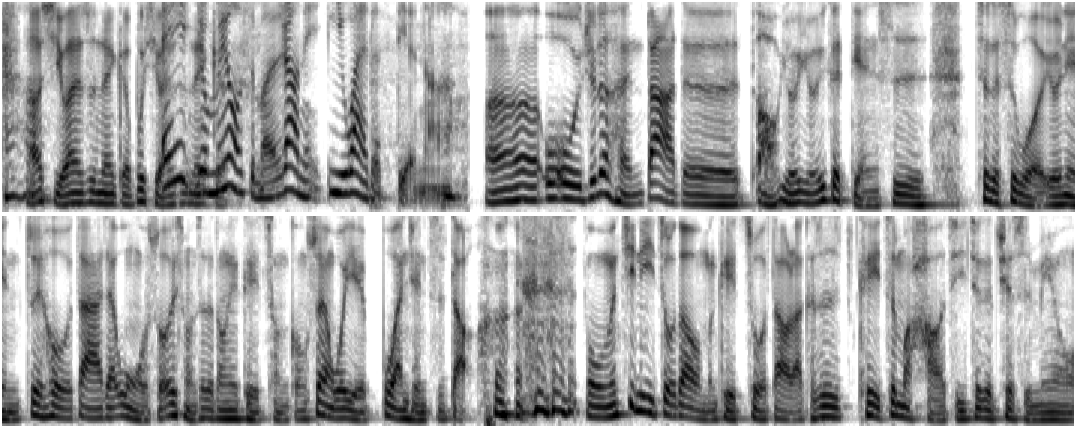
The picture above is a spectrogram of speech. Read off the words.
然后喜欢的是那个，不喜欢是那个。有没有什么让你意外的点啊？呃，我我觉得很大的哦，有有一个点是这个是我有点最后大家在问我说为什么这个东西可以成功，虽然我也不完全知道，我们尽力做到我们可以做到了，可是可以这么好，其实这个确实没有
